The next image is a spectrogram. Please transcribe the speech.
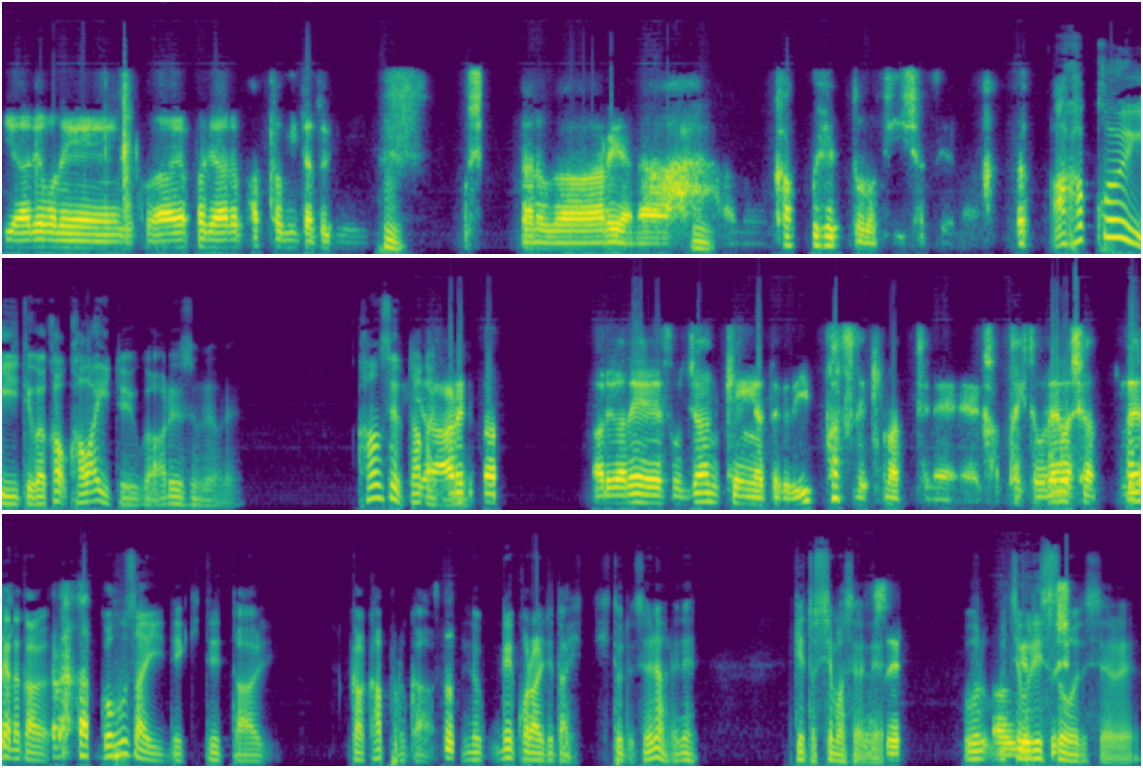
いや、でもね、僕はやっぱりあれパッと見たときに、うん欲しかったのが、あれやな、うんあの、カップヘッドの T シャツやな。あ、かっこいいっていうか、か、かわいいというか、あれですよね、あれ。完成度高い、いや、あれが、あれがね、そう、じゃんけんやったけど、一発で決まってね、買った人羨ましかったね。なんか、なんか、ご夫妻で来てた、がカップルかで来られてた人ですよね、あれね。ゲットしてましたよね。めっちゃ嬉しそうでしたよね。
